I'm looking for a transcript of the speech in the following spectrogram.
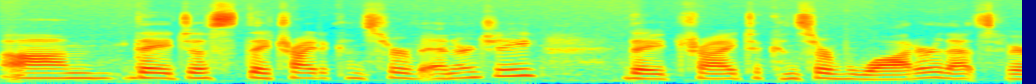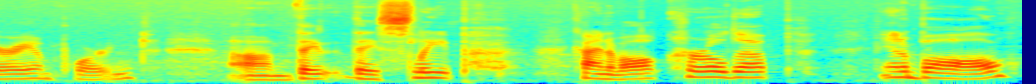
um, they just, they try to conserve energy, they try to conserve water, that's very important. Um, they, they sleep kind of all curled up in a ball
